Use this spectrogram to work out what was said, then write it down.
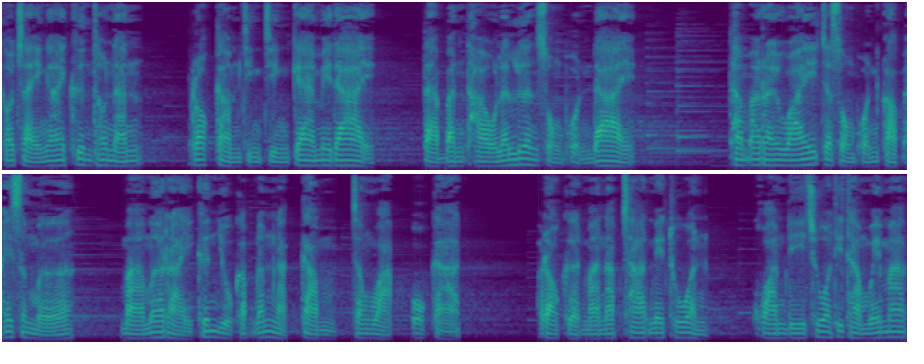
เข้าใจง่ายขึ้นเท่านั้น เพราะกรรมจริง ๆ แก้ไม่ได้ แต่บรรเทาและเลื่อนส่งผลได้ ทำอะไรไว้จะส่งผลกลับให้เสมอ มาเมื่อไหร่ขึ้นอยู่กับน้ำหนักกรรม จังหวะโอกาส เราเกิดมานับชาติไม่ท้วน ความดีชั่วที่ทำไว้มาก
